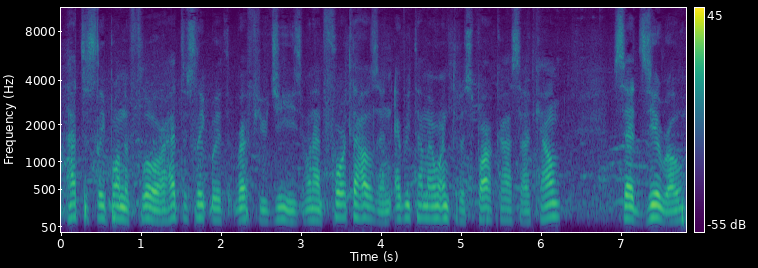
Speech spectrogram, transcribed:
I had to sleep on the floor. I had to sleep with refugees. When I had 4,000, every time I went to the Sparkasse account, said zero.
